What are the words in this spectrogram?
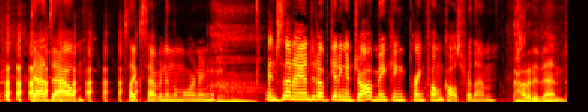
Dad's out. It's like seven in the morning. And so then I ended up getting a job making prank phone calls for them. How did it end?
